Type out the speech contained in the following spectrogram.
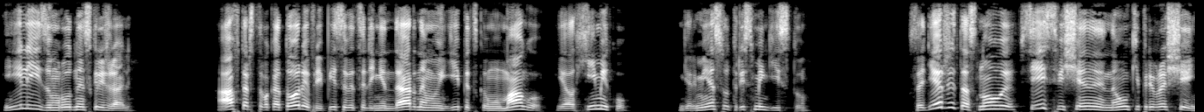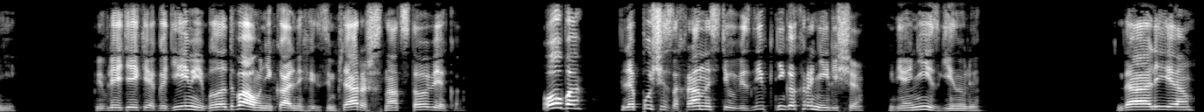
или Изумрудная скрижаль авторство которой приписывается легендарному египетскому магу и алхимику Гермесу Трисмегисту. Содержит основы всей священной науки превращений. В библиотеке Академии было два уникальных экземпляра XVI века. Оба для пущей сохранности увезли в книгохранилище, где они и сгинули. Далее.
